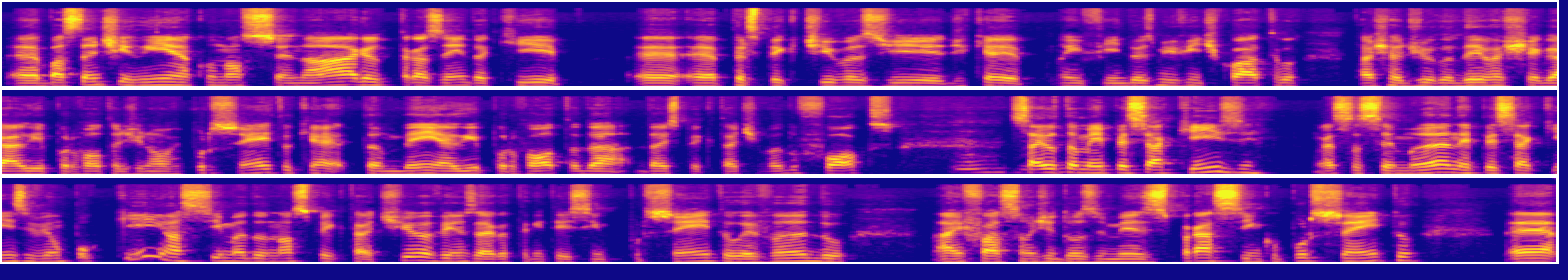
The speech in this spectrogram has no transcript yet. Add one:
é, bastante em linha com o nosso cenário, trazendo aqui é, é, perspectivas de, de, que, enfim, em 2024 a taxa de juros deva chegar ali por volta de 9%, que é também ali por volta da, da expectativa do Fox. Uhum. Saiu também PCA 15, essa semana, IPCA 15 veio um pouquinho acima da nossa expectativa, veio 0,35%, levando a inflação de 12 meses para 5%. É,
